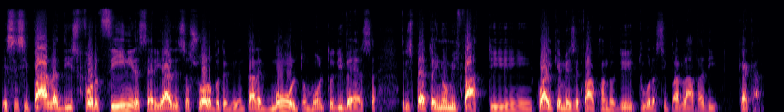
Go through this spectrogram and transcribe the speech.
e se si parla di Sforzini la Serie A del Sassuolo potrebbe diventare molto molto diversa rispetto ai nomi fatti qualche mese fa quando addirittura si parlava di Cacà.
